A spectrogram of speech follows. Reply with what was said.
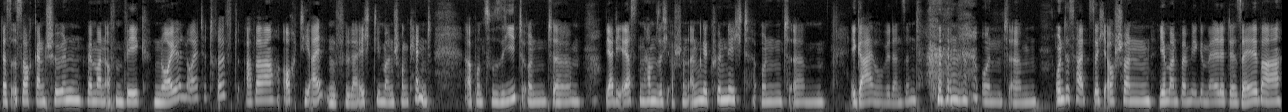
das ist auch ganz schön, wenn man auf dem Weg neue Leute trifft, aber auch die alten vielleicht, die man schon kennt, ab und zu sieht. Und ähm, ja, die ersten haben sich auch schon angekündigt und ähm, egal, wo wir dann sind. und, ähm, und es hat sich auch schon jemand bei mir gemeldet, der selber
